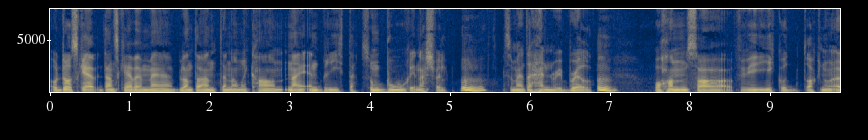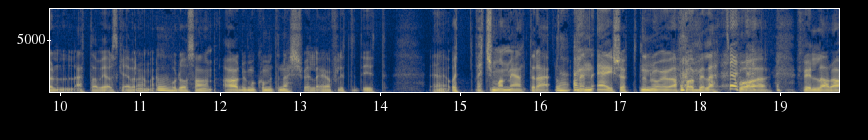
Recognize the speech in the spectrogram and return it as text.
og skrev, den skrev jeg med blant annet en amerikan Nei, en brite som bor i Nashville, mm. som heter Henry Brill. Mm. Og han sa For vi gikk og drakk noen øl etter vi hadde skrevet denne, Mm. og da sa han ah, du må komme til Nashville, jeg har flyttet dit. Eh, og jeg vet ikke om han mente det, Nei. men jeg kjøpte nå i hvert fall billett på fylla, da.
